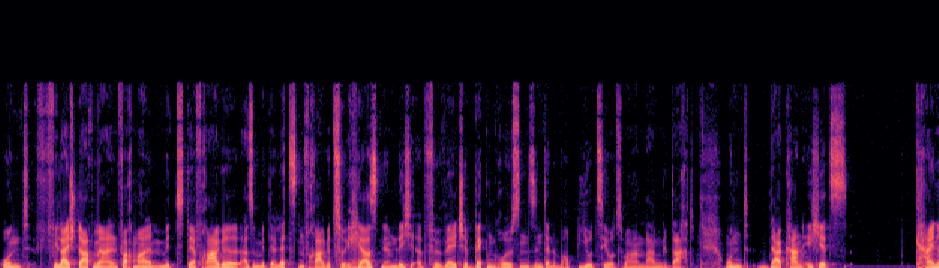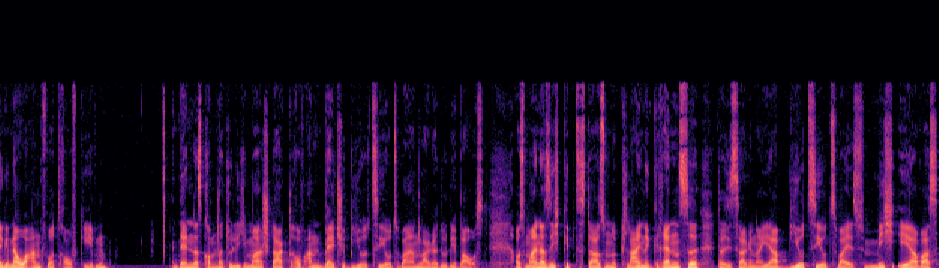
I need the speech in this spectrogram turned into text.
Und vielleicht starten wir einfach mal mit der Frage, also mit der letzten Frage zuerst, nämlich äh, für welche Beckengrößen sind denn überhaupt Bio-CO2-Anlagen gedacht? Und da kann ich jetzt keine genaue Antwort drauf geben. Denn das kommt natürlich immer stark darauf an, welche Bio-CO2-Anlage du dir baust. Aus meiner Sicht gibt es da so eine kleine Grenze, dass ich sage, naja, Bio-CO2 ist für mich eher was,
